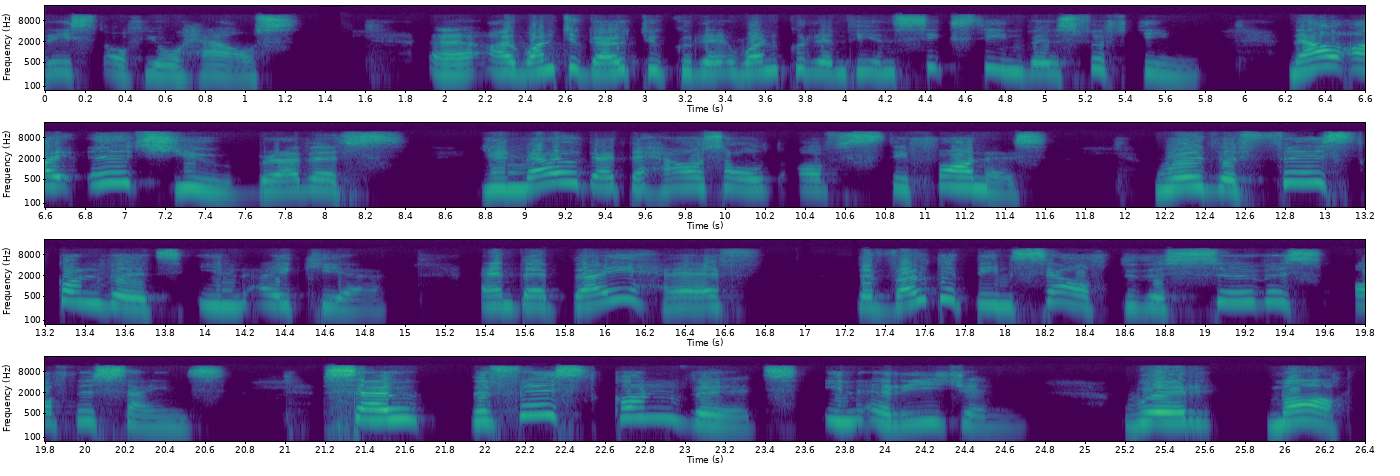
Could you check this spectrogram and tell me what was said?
rest of your house. Uh, I want to go to 1 Corinthians 16, verse 15. Now I urge you, brothers, you know that the household of Stephanus were the first converts in Achaia, and that they have devoted themselves to the service of the saints. So the first converts in a region were marked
